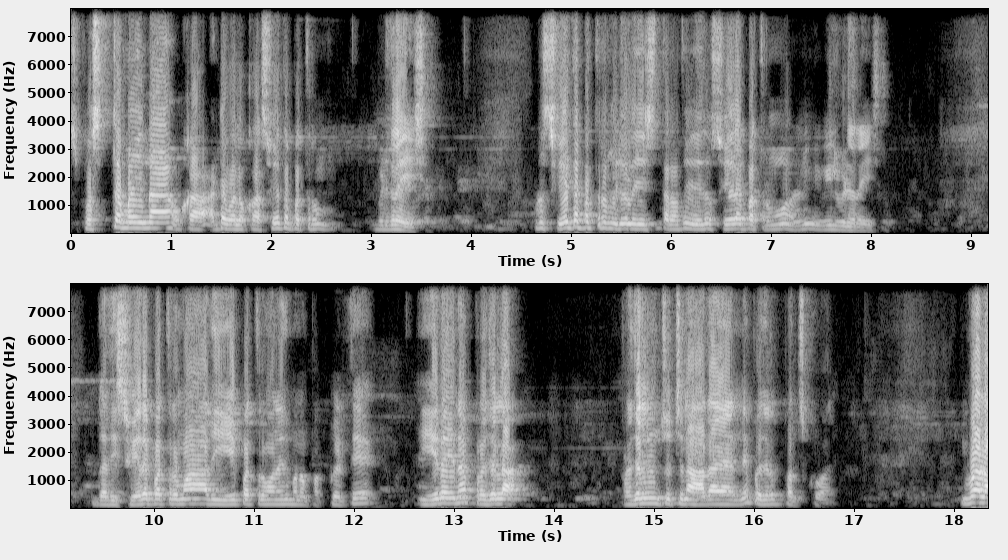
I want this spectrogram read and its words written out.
స్పష్టమైన ఒక అంటే వాళ్ళు ఒక శ్వేతపత్రం విడుదల చేశారు. ఇప్పుడు శ్వేతపత్రం విడుదల చేసిన తర్వాత ఏదో శ్వేతపత్రము అని వీళ్ళు విడుదల చేశారు. అది శ్వేతపత్రమా అది ఏ పత్రం అనేది మనం పక్క పెడితే ఏదైనా ప్రజల ప్రజల నుంచి వచ్చిన ఆదాయాన్ని ప్రజలకు పంచుకోవాలి. ఇవాళ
